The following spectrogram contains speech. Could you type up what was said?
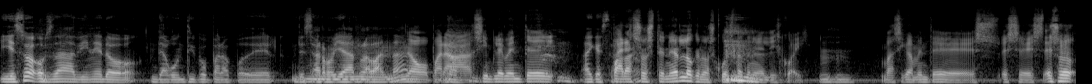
¿Y eso os da dinero de algún tipo para poder desarrollar la banda? Mm, No, para simplemente Hay que estar, para ¿no? sostener lo que nos cuesta tener el disco ahí. Ujú. Básicamente es, es- es- eso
